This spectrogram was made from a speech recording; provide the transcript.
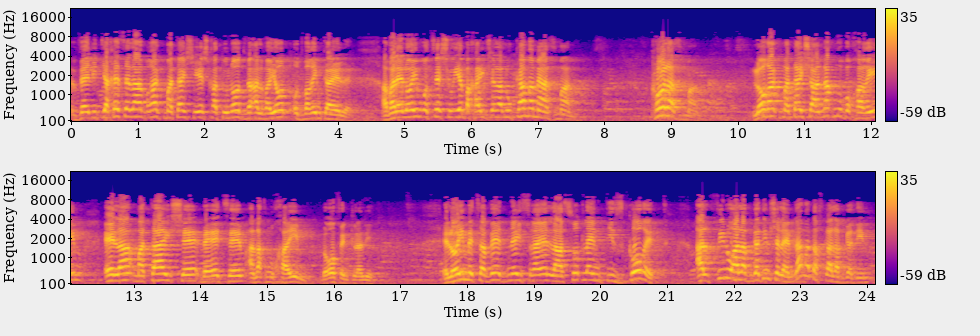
ולהתייחס אליו רק מתי שיש חתונות והלוויות או דברים כאלה. אבל אלוהים רוצה שהוא יהיה בחיים שלנו כמה מהזמן? כל הזמן. לא רק מתי שאנחנו בוחרים, אלא מתי שבעצם אנחנו חיים באופן כללי. אלוהים מצווה את בני ישראל לעשות להם תזכורת אפילו על הבגדים שלהם. למה דווקא על הבגדים?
